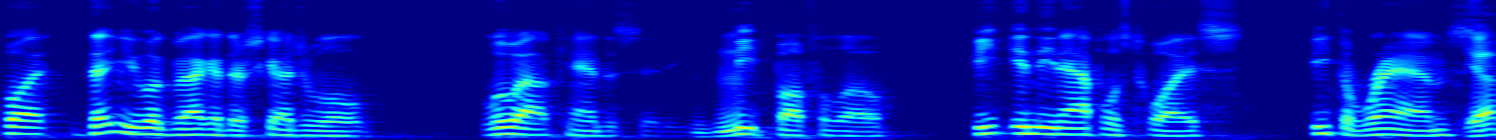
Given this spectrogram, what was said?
But then you look back at their schedule, blew out Kansas City, Mm-hmm. beat Buffalo, beat Indianapolis twice, beat the Rams. Yeah.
